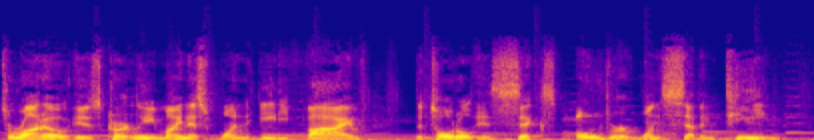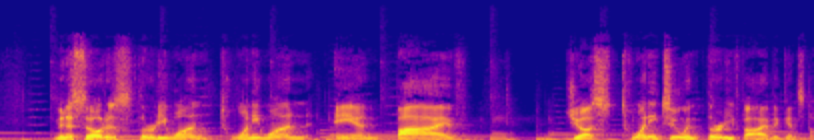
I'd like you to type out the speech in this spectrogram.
Toronto is currently minus 185. The total is 6 over 117. Minnesota's 31, 21, and 5. Just 22 and 35 against the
